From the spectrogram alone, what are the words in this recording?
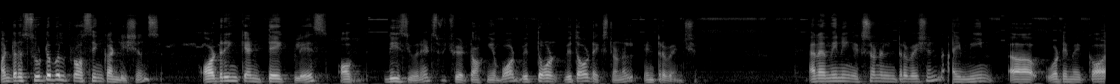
Under suitable processing conditions ordering can take place of these units which we are talking about without, without external intervention. And I am meaning external intervention I mean uh, what I may call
